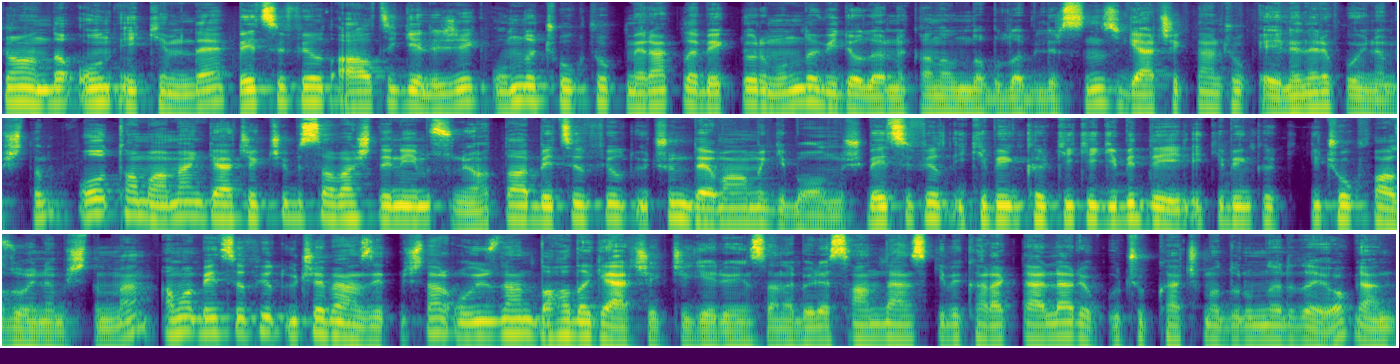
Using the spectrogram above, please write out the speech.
Şu anda 10 Ekim'de Battlefield 6 gelecek. Onu da çok çok merakla bekliyorum. Onu da videolarını kanalımda bulabilirsiniz. Gerçekten çok eğlenerek oynamıştım. O tamamen gerçekçi bir savaş deneyimi sunuyor. Hatta Battlefield 3'ün devamı gibi olmuş. Battlefield 2042 gibi değil. 2042 çok fazla oynamıştım ben. Ama Battlefield 3'e benzetmişler. O yüzden daha da gerçekçi geliyor insana. Böyle Sundance gibi karakterler yok. Uçup kaçma durumları da yok. Yani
